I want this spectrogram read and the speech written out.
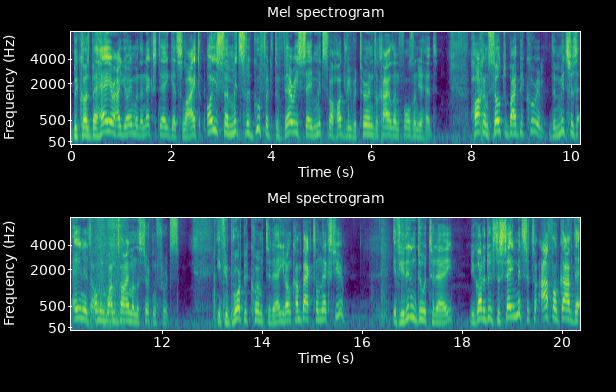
Because beheir hayoim, when the next day gets light, oisa mitzvah gufet, the very same mitzvah hodri returns to chayla and falls on your head. Hachem, so to by bikurim, the mitzvah's ain is only one time on the certain fruits. If you brought bikurim today, you don't come back till next year. If you didn't do it today, you got to do. It. It's the same mitzvah to afal gav de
